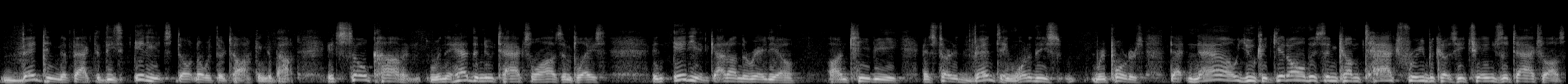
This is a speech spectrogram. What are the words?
venting the fact that these idiots don't know what they're talking about. It's so common. When they had the new tax laws in place, an idiot got on the radio on TV and started venting, one of these reporters, that now you could get all this income tax free because he changed the tax laws.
